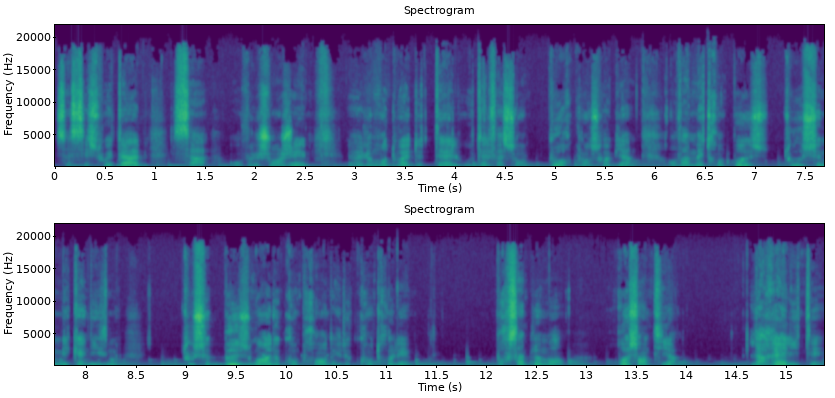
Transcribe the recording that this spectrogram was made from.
ça c'est souhaitable, ça on veut le changer, euh, le monde doit être de telle ou telle façon pour que l'on soit bien. On va mettre en pause tout ce mécanisme, tout ce besoin de comprendre et de contrôler pour simplement ressentir la réalité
